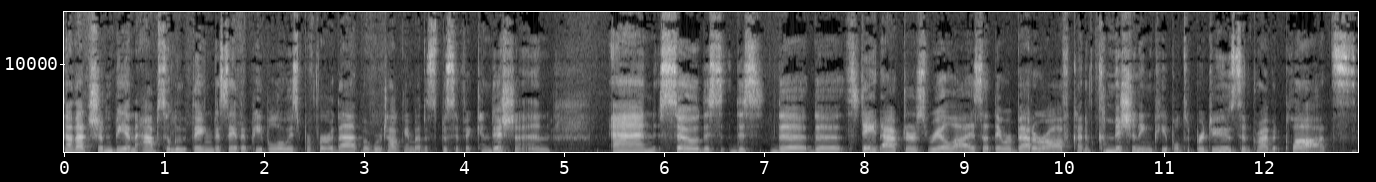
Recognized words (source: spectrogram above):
Now, that shouldn't be an absolute thing to say that people always prefer that, but we're talking about a specific condition. And so this this the the state actors realized that they were better off kind of commissioning people to produce in private plots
